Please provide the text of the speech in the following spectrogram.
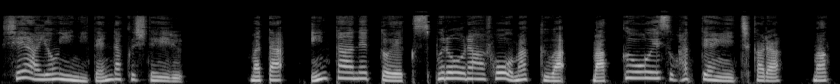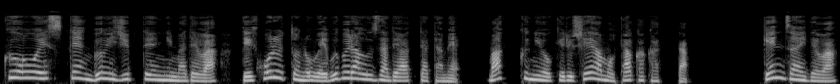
シェア4位に転落している。また、インターネットエクスプローラー 4Mac は MacOS 8.1から MacOS 10V10.2 まではデフォルトの Web ブラウザであったため、Mac におけるシェアも高かった。現在では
